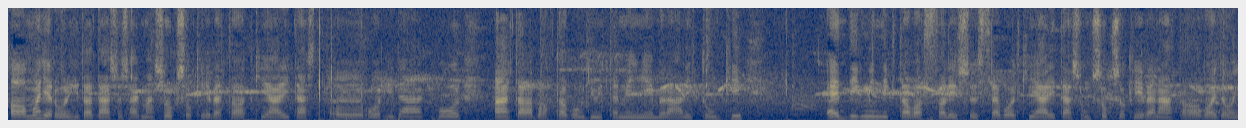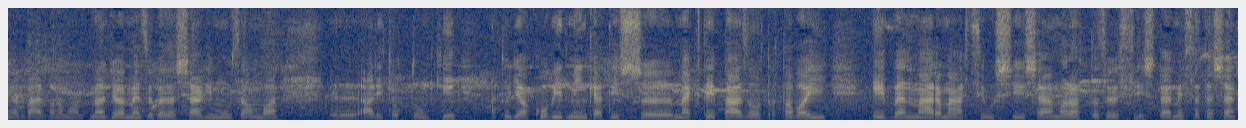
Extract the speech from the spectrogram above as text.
A Magyar Orhida Társaság már sok-sok éve tart kiállítást orhidákból, általában a tagok gyűjteményéből állítunk ki. Eddig mindig tavasszal és össze volt kiállításunk, sok-sok éven át a Vajdaonyadvárban, a Magyar Mezőgazdasági Múzeumban állítottunk ki. Hát ugye a Covid minket is megtépázott, a tavalyi évben már a márciusi is elmaradt, az őszi is természetesen,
